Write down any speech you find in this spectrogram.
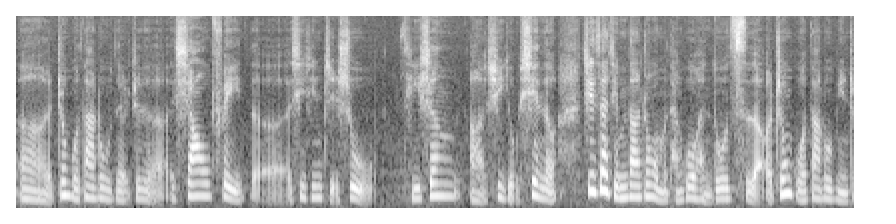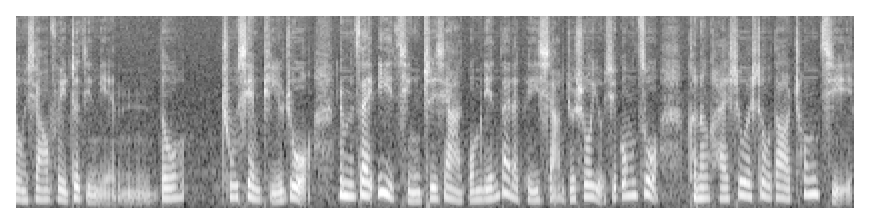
呃，中国大陆的这个消费的信心指数提升啊，是有限的。其实，在节目当中，我们谈过很多次哦，中国大陆民众消费这几年都。出现疲弱，那么在疫情之下，我们连带的可以想，就说有些工作可能还是会受到冲击，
